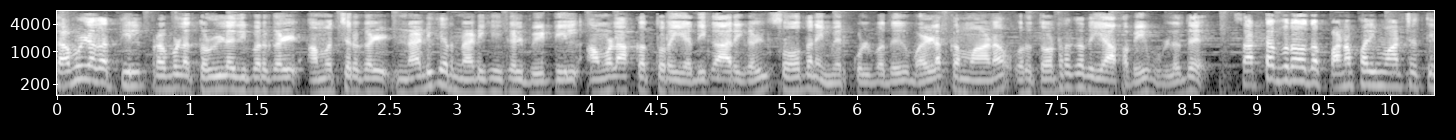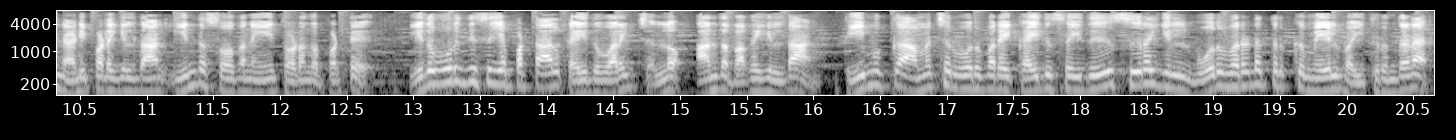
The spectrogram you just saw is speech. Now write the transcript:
தமிழகத்தில் பிரபல தொழிலதிபர்கள் அமைச்சர்கள் நடிகர் நடிகைகள் வீட்டில் அமலாக்கத்துறை அதிகாரிகள் சோதனை மேற்கொள்வது வழக்கமான ஒரு தொடர்கதையாகவே உள்ளது. சட்டவிரோத பணப்பரிமாற்றத்தின் அடிப்படையில்தான் இந்த சோதனையை தொடங்கப்பட்டு இது உறுதி செய்யப்பட்டால் கைது வரை செல்லும். அந்த வகையில்தான் திமுக அமைச்சர் ஒருவரை கைது செய்து சிறையில் ஒரு வருடத்திற்கு மேல் வைத்திருந்தனர்.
